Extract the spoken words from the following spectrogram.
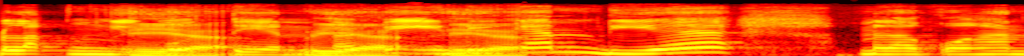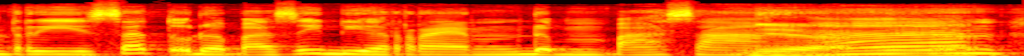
plak ngikutin. Iya, Tapi iya, ini iya. kan dia melakukan riset udah pasti di random pasangan, Iya,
